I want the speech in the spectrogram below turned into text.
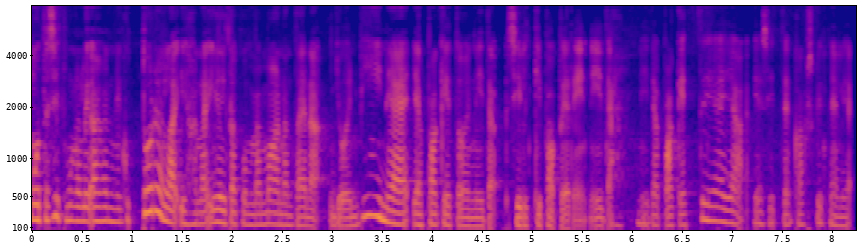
Mutta sitten mulla oli aivan niinku todella ihana ilta, kun mä maanantaina join viineä ja paketoin niitä silkkipaperiin niitä, niitä paketteja ja, ja sitten 24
